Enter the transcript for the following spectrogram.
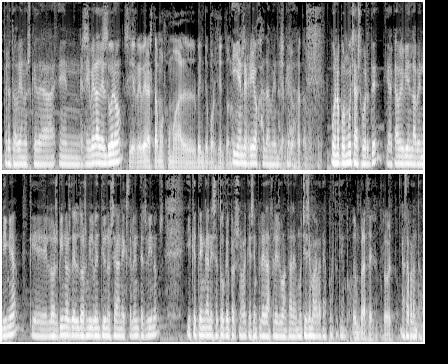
Pero todavía nos queda en Ribera del Duero. Sí, Ribera estamos como al 20%. ¿no? Y en Rioja también nos y en queda. Rioja también, sí. Bueno, pues mucha suerte, que acabe bien la vendimia, que los vinos del 2021 sean excelentes vinos y que tengan ese toque personal que siempre le da Félix González. Muchísimas gracias por tu tiempo. Un placer, Roberto. Hasta pronto.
